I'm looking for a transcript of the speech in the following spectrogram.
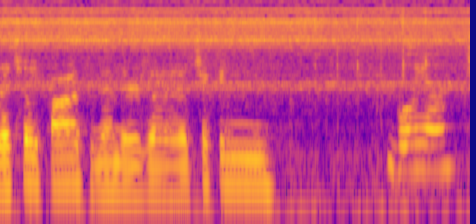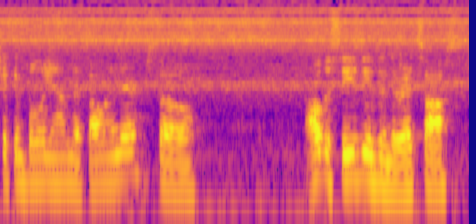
red chili pods. And then there's a chicken bouillon. Chicken bouillon that's all in there. So all the seasonings in the red sauce.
